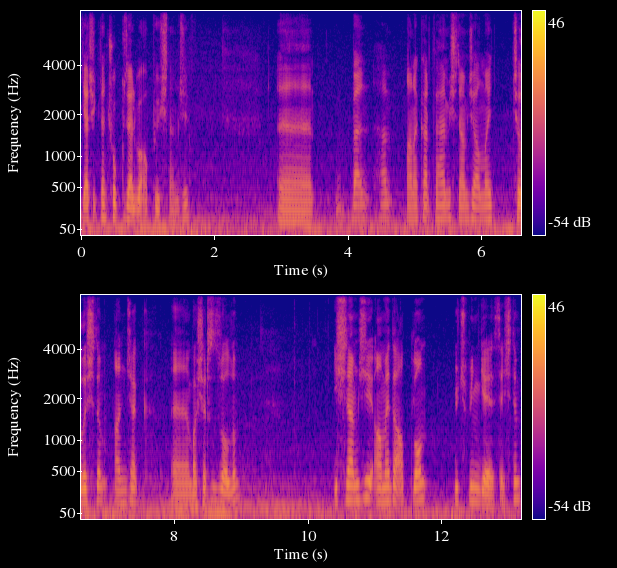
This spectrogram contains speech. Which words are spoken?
Gerçekten çok güzel bir APU işlemci. Ee, ben hem anakart ve hem işlemci almaya çalıştım ancak e, başarısız oldum. İşlemci AMD Athlon 3000G seçtim.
